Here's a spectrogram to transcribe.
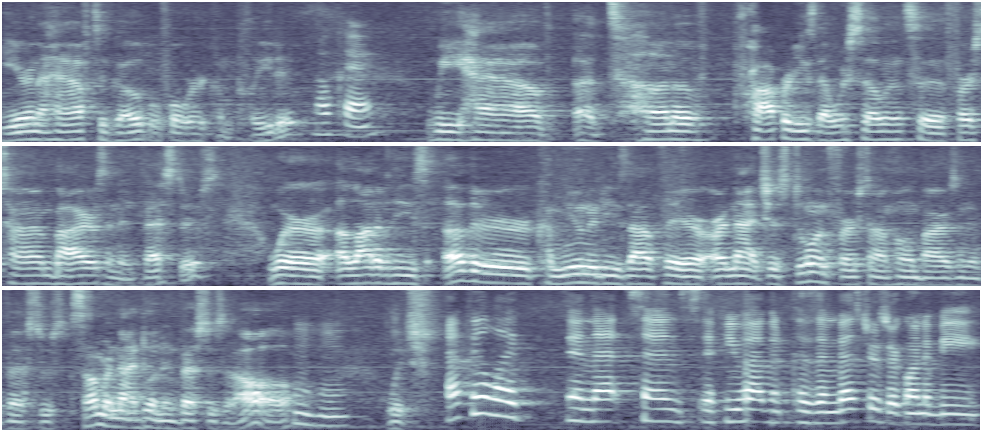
year and a half to go before we're completed. Okay. We have a ton of properties that we're selling to first time buyers and investors, where a lot of these other communities out there are not just doing first time home buyers and investors. Some are not doing investors at all, which, I feel like in that sense, if you haven't, because investors are going to be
